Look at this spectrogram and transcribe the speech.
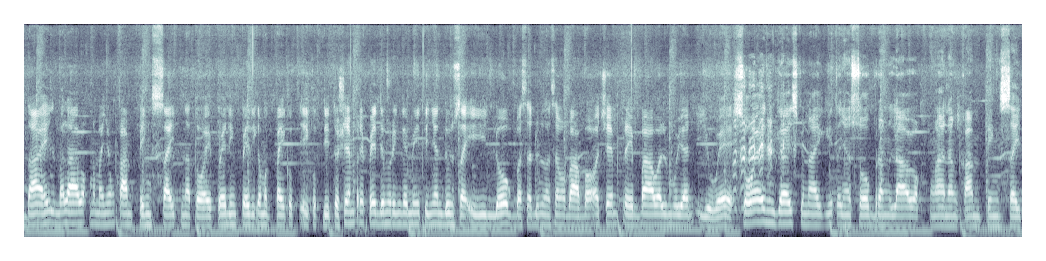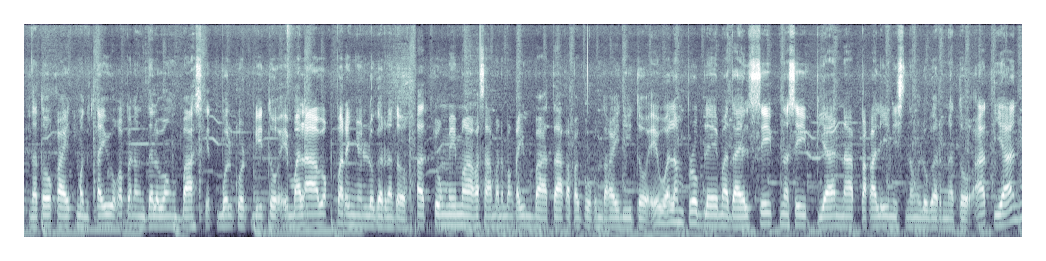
Dahil malawak naman yung camping site na to, ay pwedeng pwede ka magpaikot-ikot dito. Syempre, pwede mo rin gamitin yan dun sa ilog, basta dun lang sa mababaw. At syempre, bawal mo yan iuwi. So, ayun guys, kung nakikita nyo, sobrang lawak nga ng camping site na to. Kahit magtayo ka pa ng dalawang basketball court dito, eh malawak pa rin yung lugar na to. At kung may mga kasama naman kayong bata kapag pupunta kayo dito, eh walang problema dahil safe na safe yan. Napakalinis ng lugar na to. At yan,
